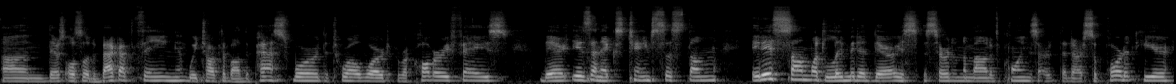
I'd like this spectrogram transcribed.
Um, there's also the backup thing. We talked about the password, the 12 word recovery phase. There is an exchange system. It is somewhat limited. There is a certain amount of coins are, that are supported here.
